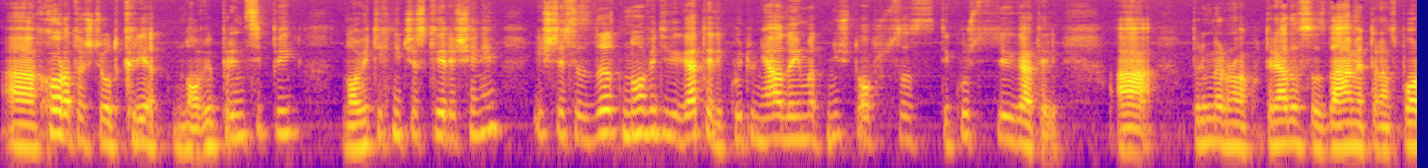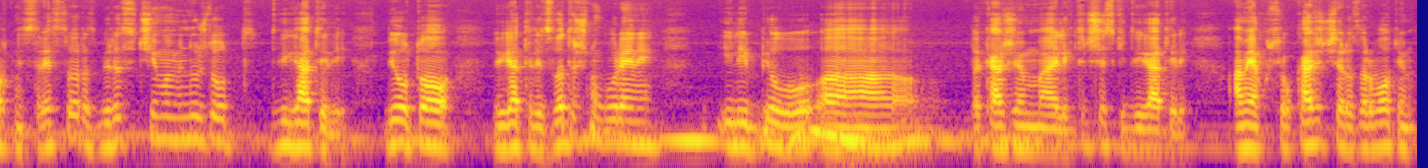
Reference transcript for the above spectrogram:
а, хората ще открият нови принципи, нови технически решения и ще създадат нови двигатели, които няма да имат нищо общо с текущите двигатели. А, примерно, ако трябва да създаваме транспортни средства, разбира се, че имаме нужда от двигатели. Било то двигатели с вътрешно горение или било, а, да кажем, електрически двигатели. Ами ако се окаже, че разработим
